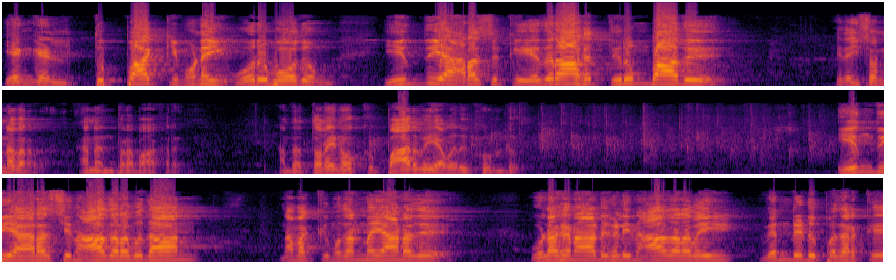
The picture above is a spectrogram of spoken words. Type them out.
எங்கள் துப்பாக்கி முனை ஒருபோதும் இந்திய அரசுக்கு எதிராக திரும்பாது. இதை சொன்னவர் அண்ணன் பிரபாகரன். அந்த தொலைநோக்கு பார்வை அவருக்கு உண்டு. இந்திய அரசின் ஆதரவு தான் நமக்கு முதன்மையானது. உலக நாடுகளின் ஆதரவை வென்றெடுப்பதற்கு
